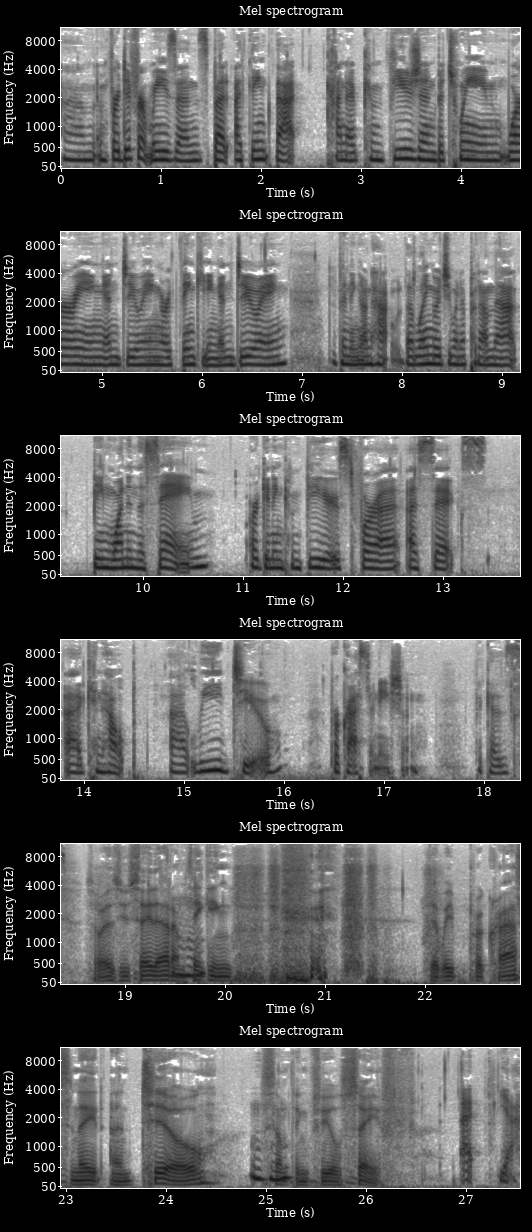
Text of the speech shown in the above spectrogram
um, and for different reasons. But I think that kind of confusion between worrying and doing, or thinking and doing, depending on how the language you want to put on that, being one and the same, or getting confused for a, a six, uh, can help uh, lead to procrastination. Because so, as you say that, I'm mm-hmm. thinking. That we procrastinate until mm-hmm. something feels safe. Uh, yeah,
